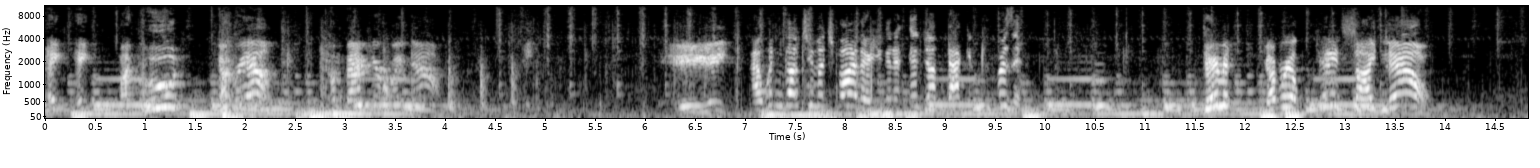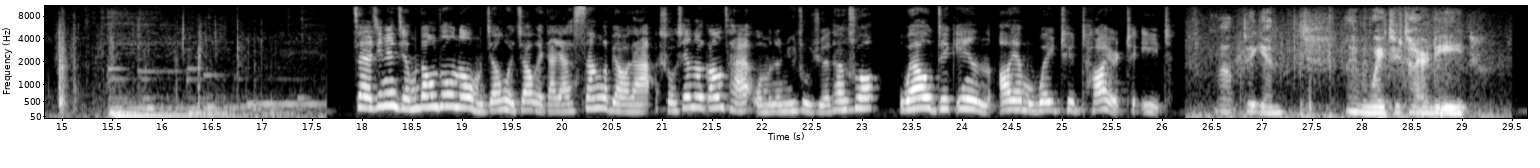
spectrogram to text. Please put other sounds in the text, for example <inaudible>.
Hey, hey, my food! Gabrielle! Come back here right now! I wouldn't go too much farther. You're gonna end up back in prison. damn it! Gabrielle, get inside now! 在今天节目当中呢，我们将会教给大家三个表达。首先呢，刚才我们的女主角她说，Well, dig in. I am way too tired to eat. Well, dig in. I am way too tired to eat.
